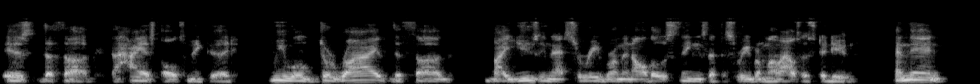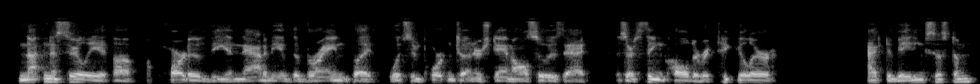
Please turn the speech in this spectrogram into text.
is the thug, the highest ultimate good. We will derive the thug by using that cerebrum and all those things that the cerebrum allows us to do. And then not necessarily a, a, part of the anatomy of the brain, but what's important to understand also is that there's a thing called a reticular activating system.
